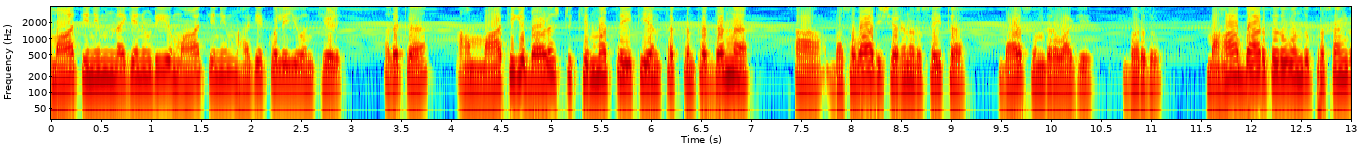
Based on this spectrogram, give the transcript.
ಮಾತಿನಿಮ್ ನಗೆ ನುಡಿಯು ಮಾತಿನಿಮ್ ಹಗೆ ಕೊಲೆಯು ಅಂತ ಹೇಳಿ ಅದಕ್ಕೆ ಆ ಮಾತಿಗೆ ಬಹಳಷ್ಟು ಕಿಮ್ಮತ್ ಐತಿ ಅಂತಕ್ಕಂಥದ್ದನ್ನ ಆ ಬಸವಾದಿ ಶರಣರು ಸಹಿತ ಬಹಳ ಸುಂದರವಾಗಿ ಬರೆದ್ರು. ಮಹಾಭಾರತದ ಒಂದು ಪ್ರಸಂಗ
